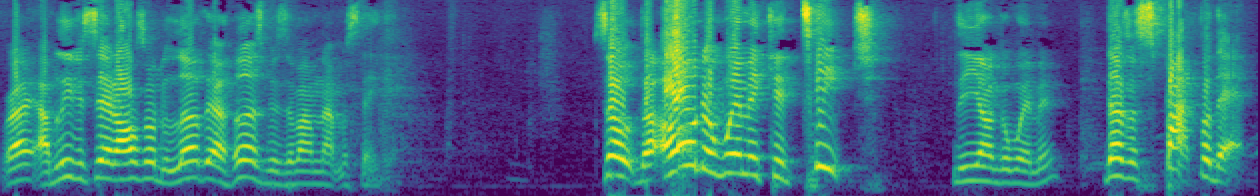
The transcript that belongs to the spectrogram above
Right? I believe it said also to love their husbands, if I'm not mistaken. So the older women can teach the younger women. There's a spot for that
